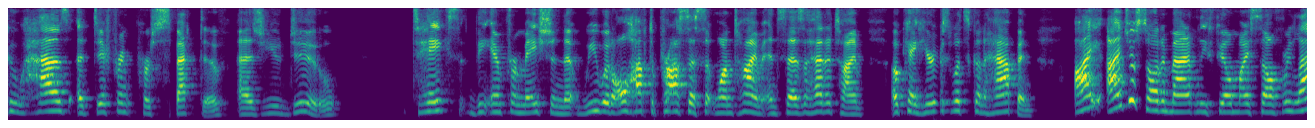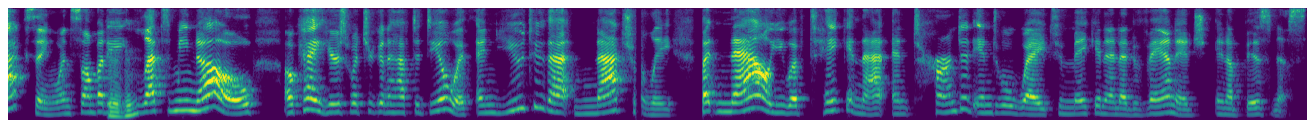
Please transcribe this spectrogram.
who has a different perspective as you do takes the information that we would all have to process at one time and says ahead of time okay here's what's going to happen I, I just automatically feel myself relaxing when somebody mm-hmm. lets me know, okay, here's what you're going to have to deal with. And you do that naturally. But now you have taken that and turned it into a way to make it an advantage in a business.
